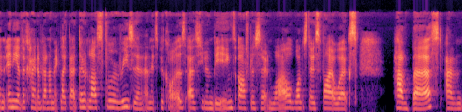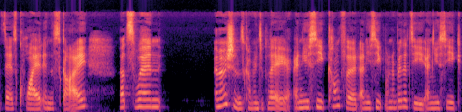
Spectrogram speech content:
and any other kind of dynamic like that don't last for a reason. And it's because, as human beings, after a certain while, once those fireworks have burst and there's quiet in the sky, that's when emotions come into play and you seek comfort and you seek vulnerability and you seek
